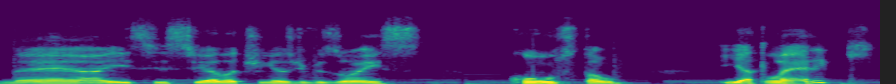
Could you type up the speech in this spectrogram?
né? A ACC ela tinha as divisões Coastal e Athletic.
